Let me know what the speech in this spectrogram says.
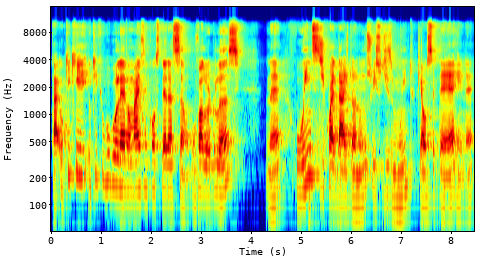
Tá? O, que, que, o que, que o Google leva mais em consideração? O valor do lance, né? O índice de qualidade do anúncio, isso diz muito, que é o CTR, né?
